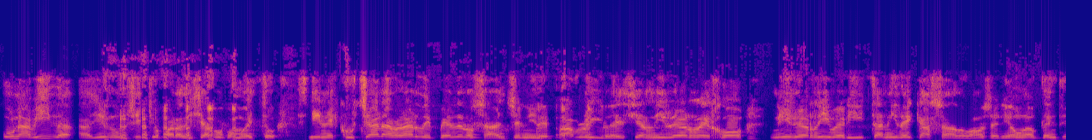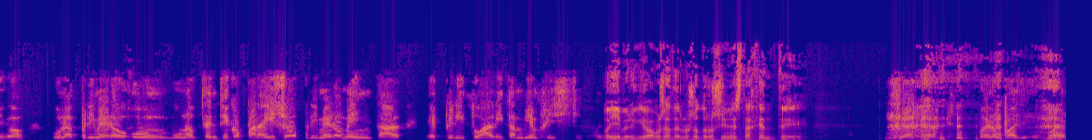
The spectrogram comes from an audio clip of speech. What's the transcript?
una vida allí en un sitio paradisíaco como esto, sin escuchar hablar de Pedro Sánchez, ni de Pablo Iglesias, ni de Rejó, ni de Riverita, ni de Casado. Vamos, sería un auténtico, una, primero, un, un auténtico paraíso, primero mental, espiritual y también físico. ¿eh? Oye, pero ¿qué vamos a hacer nosotros sin esta gente? Bueno, pues, bueno,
